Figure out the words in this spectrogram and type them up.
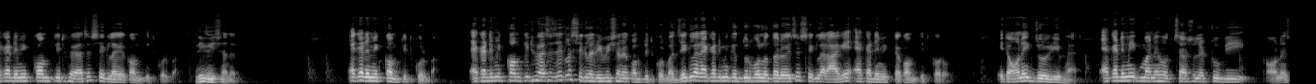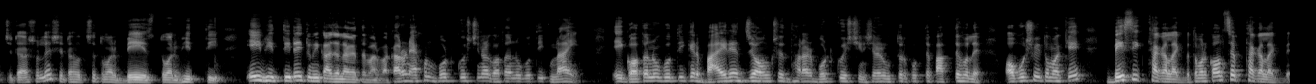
একাডেমিক কমপ্লিট হয়ে আছে, সেগুলোকে কমপ্লিট করবা রিভিশনের একাডেমিক কমপ্লিট করবা। একাডেমিক কমপ্লিট হয়েছে যেগুলো, সেগুলো রিভিশনে কমপ্লিট করবা। যেগুলোর একাডেমিকের দুর্বলতা রয়েছে, সেগুলোর আগে একাডেমিকটা কমপ্লিট করো। এটা অনেক জরুরি ভাই। অ্যাকাডেমিক মানে হচ্ছে আসলে টু বি অনেস্ট যেটা আসলে সেটা হচ্ছে তোমার বেস তোমার ভিত্তি। এই ভিত্তিটাই তুমি কাজে লাগাতে পারবা। কারণ এখন বোর্ড কোয়েশ্চেন আর গতানুগতিক নাই। এই গতানুগতিকের বাইরের যে অংশের ধারার বোর্ড কোয়েশ্চেন সেটার উত্তর করতে পারতে হলে অবশ্যই তোমাকে বেসিক থাকা লাগবে, তোমার কনসেপ্ট থাকা লাগবে।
